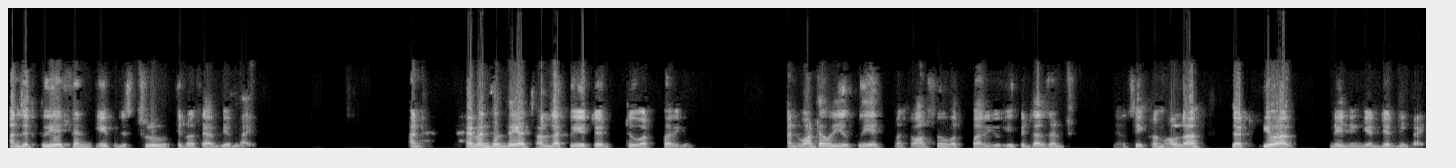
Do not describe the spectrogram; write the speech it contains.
and that creation, if it is true, it must have your life. And heavens and the earth Allah created to work for you. And whatever you create must also work for you. If it doesn't, then seek from Allah that you are leading a deadly life.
